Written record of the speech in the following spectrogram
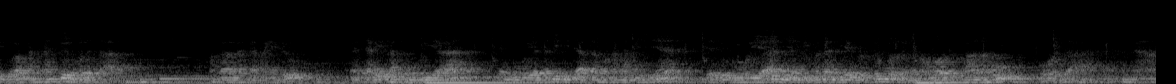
itu akan hancur pada saat maka oleh karena itu ya, carilah kemuliaan yang kemuliaan tadi tidak akan pernah habisnya yaitu kemuliaan yang di mana dia bersumber dengan Allah Subhanahu wa taala. Nah,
